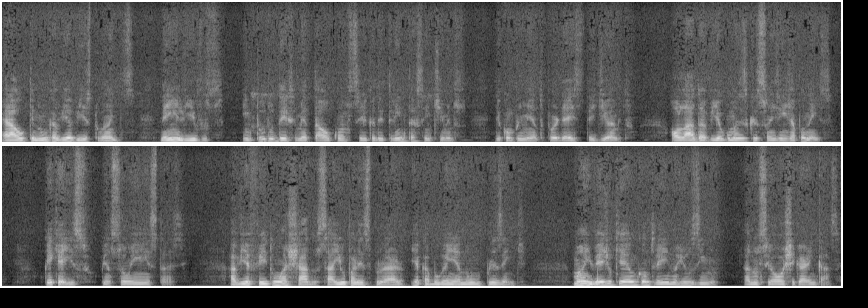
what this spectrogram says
era algo que nunca havia visto antes, nem em livros, em tudo desse metal com cerca de 30 centímetros de comprimento por 10 de diâmetro. Ao lado havia algumas inscrições em japonês. O que, é isso? pensou em êxtase. Havia feito um achado, saiu para explorar e acabou ganhando um presente. Mãe, veja o que eu encontrei no riozinho, anunciou ao chegar em casa.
